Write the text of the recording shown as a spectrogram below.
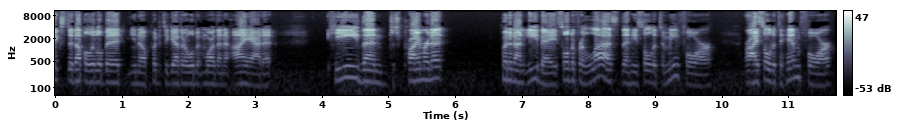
fixed it up a little bit, you know, put it together a little bit more than I had it. He then just primered it, put it on eBay, sold it for less than he sold it to me for, or I sold it to him for,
